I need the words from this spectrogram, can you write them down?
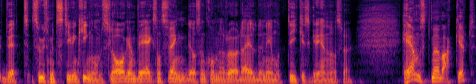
du vet, såg ut som ett Stephen King-omslag. En väg som svängde och sen kom den röda elden ner mot dikesgrenen och sådär. Hemskt men vackert.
